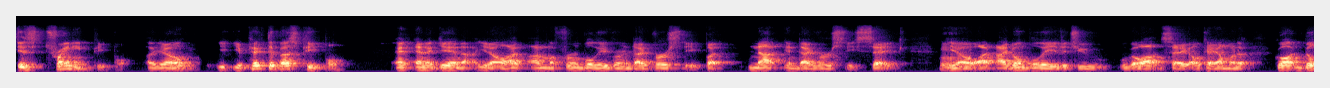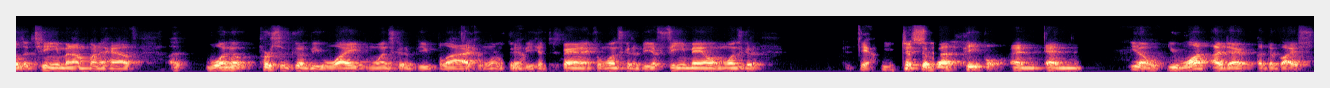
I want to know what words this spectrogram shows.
is training people. Uh, you know mm-hmm. you, you, pick the best people. And, and again you know I, i'm a firm believer in diversity but not in diversity's sake. Mm-hmm. you know I, I don't believe that you will go out and say okay i'm going to go out and build a team and I'm going to have a, one person's going to be white and one's going to be black and one's going to yeah. be Hispanic and one's going to be a female and one's going to yeah you just the best people and and you know you want a, di- a device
